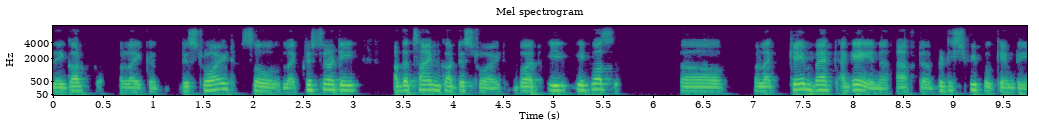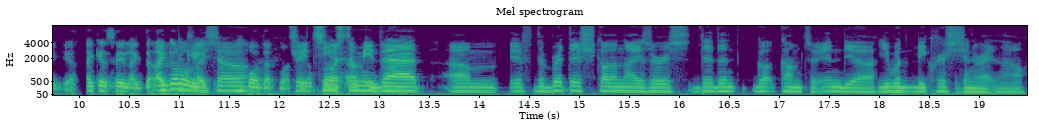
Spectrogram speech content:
they got like destroyed. So like Christianity at the time got destroyed, but it, it was uh, like came back again after British people came to India. I can say like that. I don't okay, know like so, about that much. So it seems so to me that um, if the British colonizers didn't go- come to India, you wouldn't be Christian right now.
